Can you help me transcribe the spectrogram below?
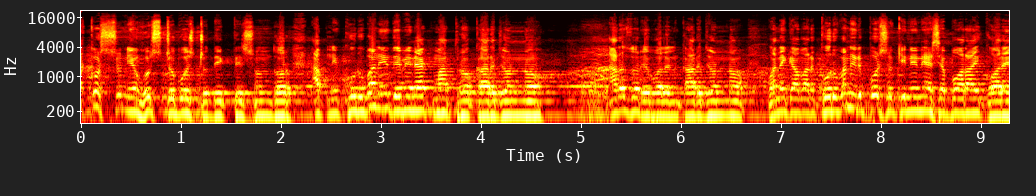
আকর্ষণীয় হুষ্টপুষ্ট দেখতে সুন্দর। আপনি কুরবানি দেবেন একমাত্র কার জন্য? আরও জোরে বলেন, কার জন্য? অনেকে আবার কোরবানির পশু কিনে নিয়ে এসে বড়াই করে,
